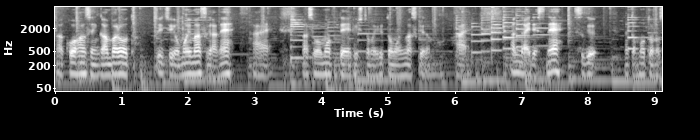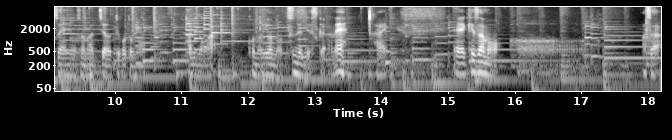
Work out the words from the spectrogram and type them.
まあ、後半戦頑張ろうとついつい思いますがね。はい。まあ、そう思っている人もいると思いますけども、はい。案外ですね、すぐ、なんか元の際に収まっちゃうってこともあるのが、この世の常ですからね。はい。えー、今朝も、朝、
